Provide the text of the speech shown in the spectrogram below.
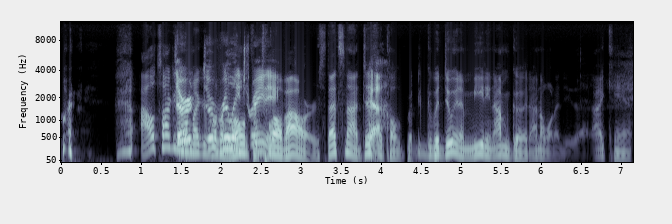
be. I'll talk They're- a microphone really alone draining. for 12 hours. That's not Yeah. difficult, but but doing a meeting, I'm good. I don't want to do that. I can't.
